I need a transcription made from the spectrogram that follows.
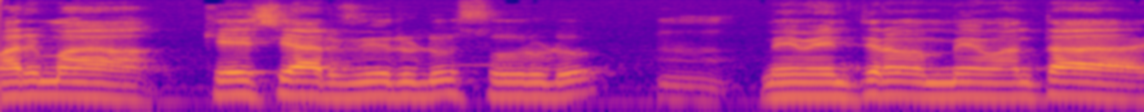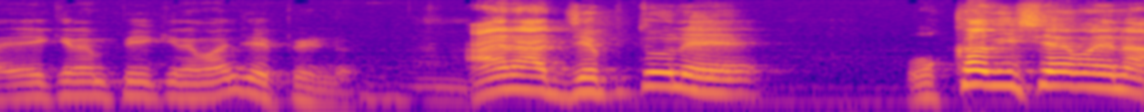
మరి మా కేసీఆర్ వీరుడు సూర్యుడు మేము. ఎంత మేమంతా ఏకినం పీకినం అని చెప్పిండు. ఆయన అది చెప్తూనే ఒక్క విషయమైనా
